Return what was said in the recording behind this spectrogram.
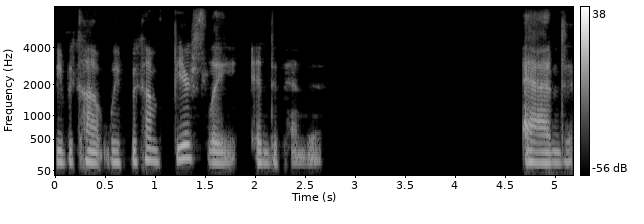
We become we've become fiercely independent. And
